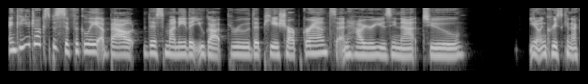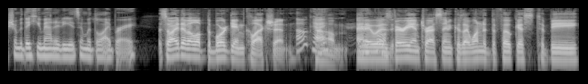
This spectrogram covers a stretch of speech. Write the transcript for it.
And can you talk specifically about this money that you got through the PA Sharp grants and how you're using that to, you know, increase connection with the humanities and with the library? So I developed the board game collection. Okay. Um, and it cool. was very interesting because I wanted the focus to be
